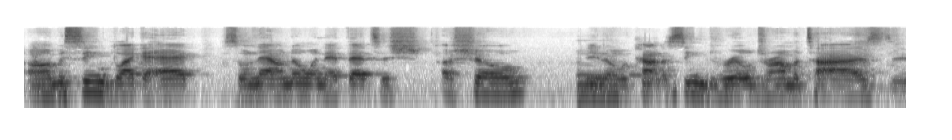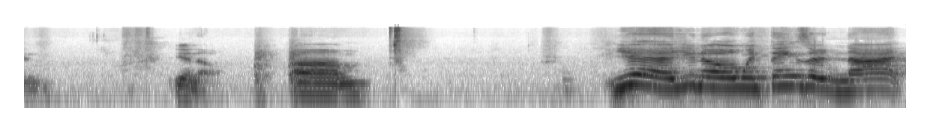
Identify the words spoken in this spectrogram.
Um, it seemed like an act, so now knowing that that's a, sh- a show, you know, it kind of seemed real dramatized and you know, um, yeah, you know, when things are not,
